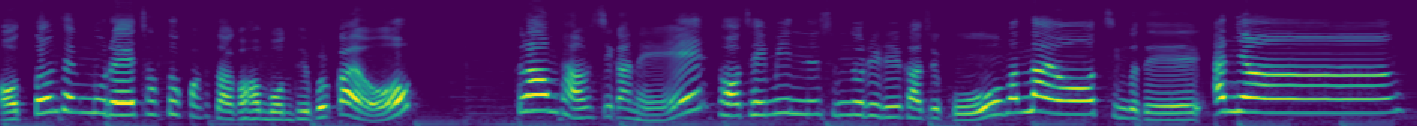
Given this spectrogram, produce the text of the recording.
어떤 생물의 척척박사가 한번 돼볼까요? 그럼 다음 시간에 더 재미있는 숲놀이를 가지고 만나요, 친구들. 안녕!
